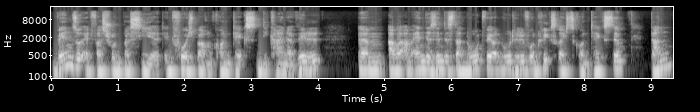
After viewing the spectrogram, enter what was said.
wenn so etwas schon passiert in furchtbaren Kontexten, die keiner will. Ähm, aber am Ende sind es dann Notwehr und Nothilfe und Kriegsrechtskontexte, dann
